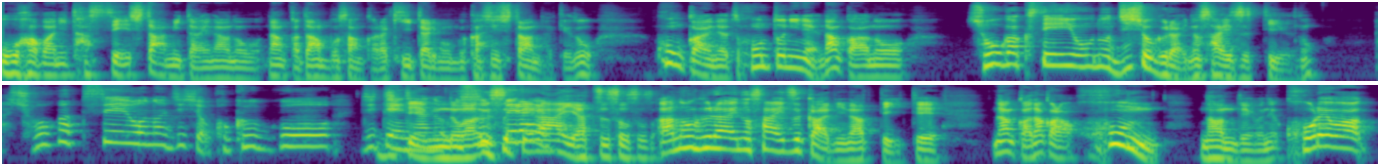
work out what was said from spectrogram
大幅に達成したみたいなのを、なんかダンボさんから聞いたりも昔したんだけど、今回のやつ本当にね、なんかあの、小学生用の辞書ぐらいのサイズっていうの？小学生用の辞書、国語辞典のは薄っぺらいややつ、そうそうそう。あのぐらいのサイズ感になっていて、なんかだから本なんだよね。これは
